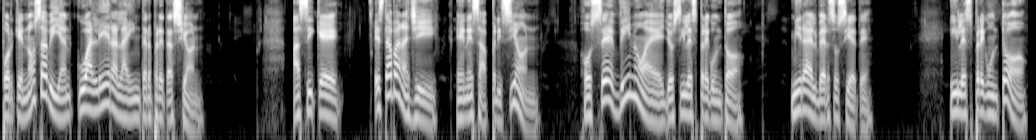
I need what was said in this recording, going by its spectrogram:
Porque no sabían cuál era la interpretación. Así que estaban allí, en esa prisión, José vino a ellos y les preguntó, mira el verso 7, y les preguntó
